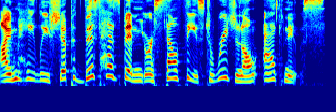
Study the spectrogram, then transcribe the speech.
I'm Haley Ship. This has been your Southeast Regional Ag News.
